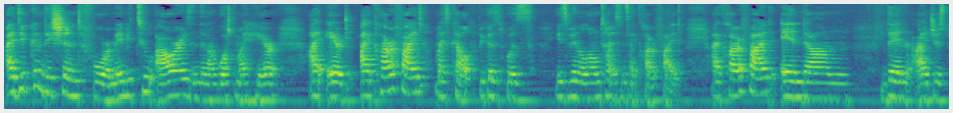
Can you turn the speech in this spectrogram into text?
I deep conditioned for maybe two hours and then I washed my hair. I aired, I clarified my scalp because it was, it's been a long time since I clarified. I clarified and um, then I just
